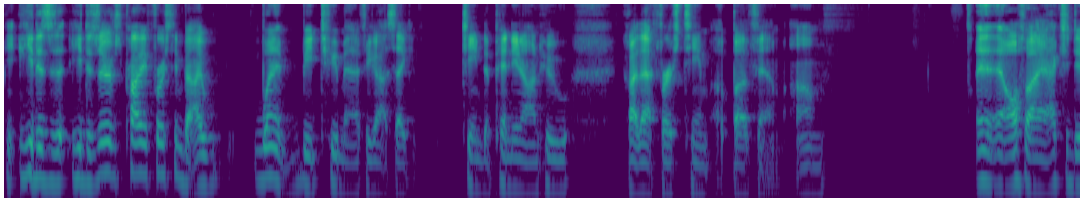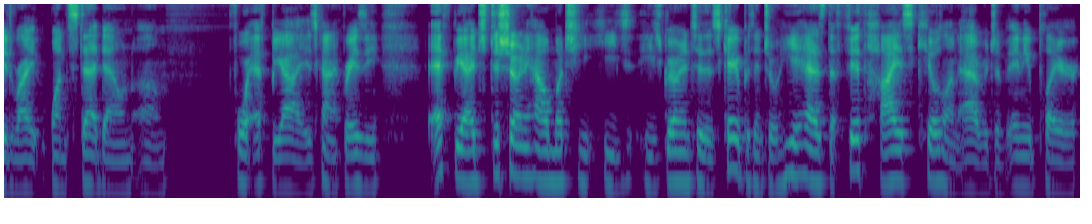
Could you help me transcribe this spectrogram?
he he, des- he deserves probably first team, but I wouldn't be too mad if he got second team, depending on who got that first team above him. Um, and also, I actually did write one stat down. Um, for FBI. It's kind of crazy. FBI just showing how much he, he's he's grown into this carry potential. He has the fifth highest kills on average of any player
